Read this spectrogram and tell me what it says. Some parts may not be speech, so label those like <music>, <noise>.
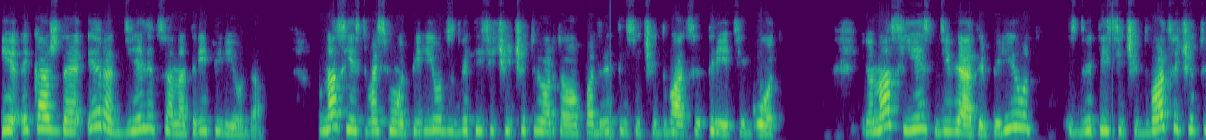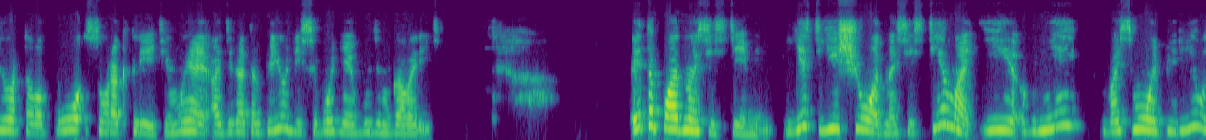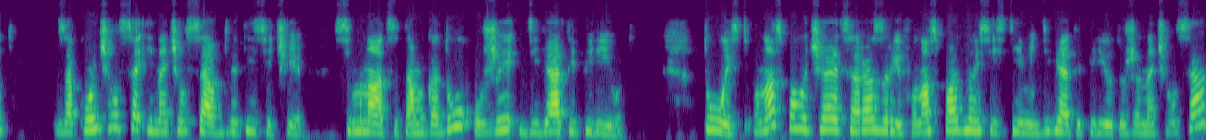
И, и каждая эра делится на три периода. У нас есть восьмой период с 2004 по 2023 год. И у нас есть девятый период с 2024 по 43. Мы о девятом периоде сегодня будем говорить. Это по одной системе. Есть еще одна система, и в ней восьмой период закончился и начался в 2017 году уже девятый период. То есть у нас получается разрыв. У нас по одной системе девятый период уже начался,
